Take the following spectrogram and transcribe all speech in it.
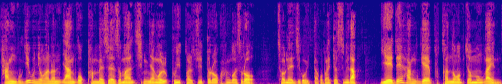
당국이 운영하는 양곡 판매소에서만 식량을 구입할 수 있도록 한 것으로 전해지고 있다고 밝혔습니다. 이에 대해 한국의 북한 농업 전문가인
